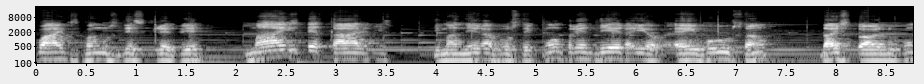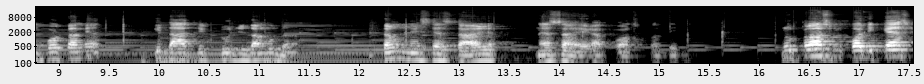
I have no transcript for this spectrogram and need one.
quais vamos descrever mais detalhes de maneira a você compreender a evolução da história do comportamento e da atitude da mudança, tão necessária nessa era pós-pandemia. No próximo podcast,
